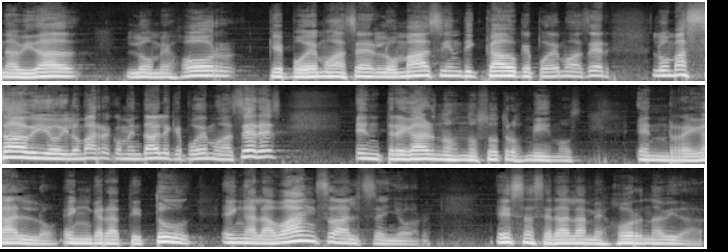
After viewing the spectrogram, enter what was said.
Navidad lo mejor que podemos hacer, lo más indicado que podemos hacer, lo más sabio y lo más recomendable que podemos hacer es entregarnos nosotros mismos en regalo, en gratitud, en alabanza al Señor. Esa será la mejor Navidad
